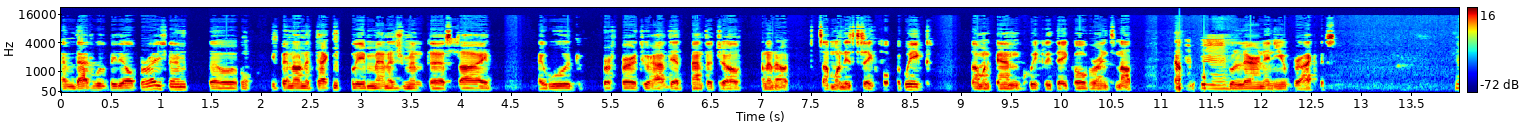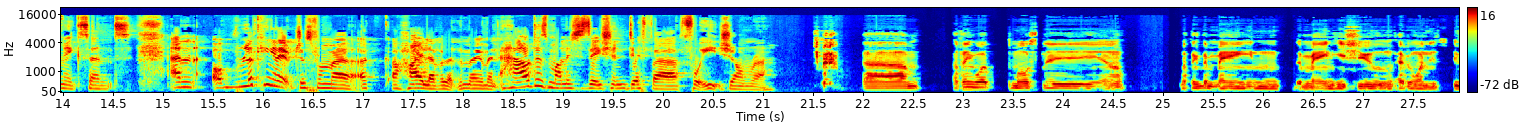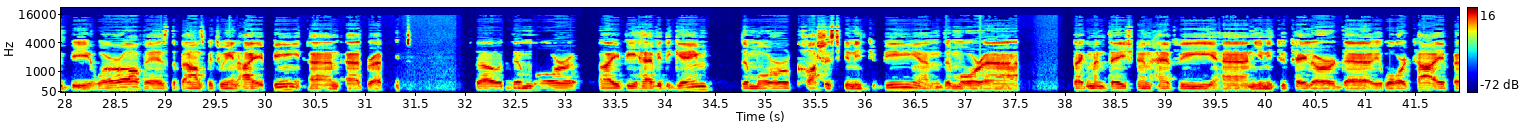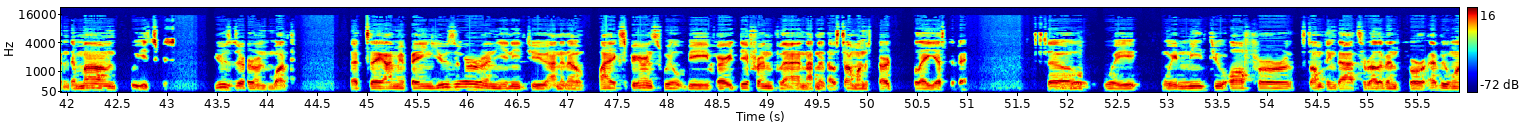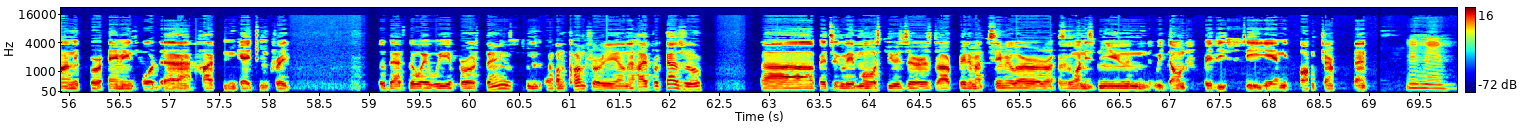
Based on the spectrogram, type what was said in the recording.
and that will be the operation. So, even on the technically management uh, side, I would prefer to have the advantage of, I don't know, someone is sick for a week, someone can quickly take over and it's not you know, mm. to learn a new practice. Makes sense. And looking at it just from a, a, a, high level at the moment, how does monetization differ for each genre? Um, I think what mostly, uh, I think the main the main issue everyone needs to be aware of is the balance between IAP and ad revenue. So the more IAP heavy the game, the more cautious you need to be, and the more uh, segmentation heavy, and you need to tailor the reward type and the amount to each user and what. Let's say I'm a paying user, and you need to. I don't know. My experience will be very different than I don't know someone who started to play yesterday. So we we need to offer something that's relevant for everyone if we're aiming for the high engagement rate. So that's the way we approach things. On contrary, on a hyper casual, uh, basically most users are pretty much similar. Everyone is new, and we don't really see any long term potential. Mm-hmm.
